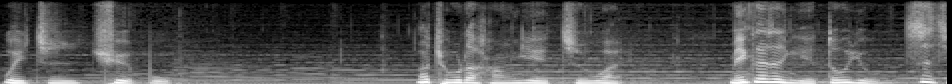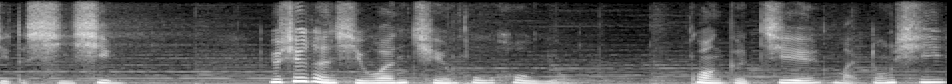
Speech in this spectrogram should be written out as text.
为之却步。而除了行业之外，每个人也都有自己的习性。有些人喜欢前呼后拥，逛个街买东西，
